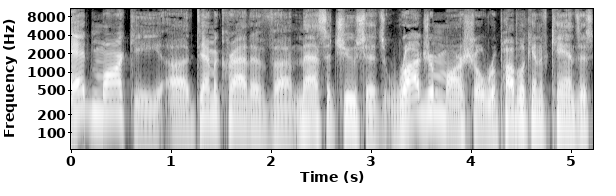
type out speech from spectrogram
Ed Markey, uh, Democrat of uh, Massachusetts, Roger Marshall, Republican of Kansas,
